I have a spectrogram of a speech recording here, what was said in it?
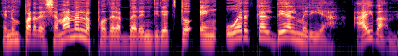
En un par de semanas los podrás ver en directo en Huércal de Almería. Ahí van.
